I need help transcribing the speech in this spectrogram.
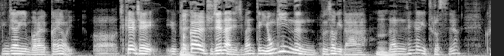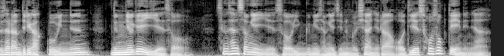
굉장히 뭐랄까요. 어, 그냥 제 평가할 주제는 아니지만 되게 용기 있는 분석이다라는 음. 생각이 들었어요. 그 사람들이 갖고 있는 능력에 의해서 생산성에 의해서 임금이 정해지는 것이 아니라 어디에 소속돼 있느냐,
